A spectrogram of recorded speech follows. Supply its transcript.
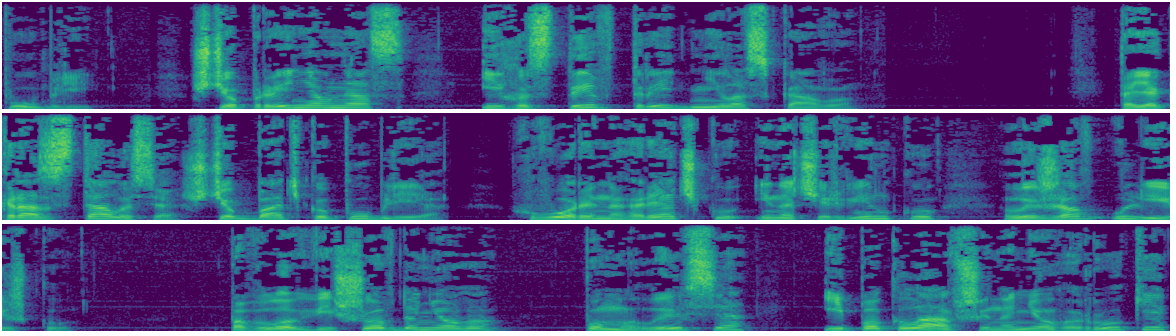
Публій, що прийняв нас і гостив три дні ласкаво. Та якраз сталося, що батько Публія, хворий на гарячку і на червінку, лежав у ліжку. Павло ввійшов до нього, помолився і, поклавши на нього руки,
